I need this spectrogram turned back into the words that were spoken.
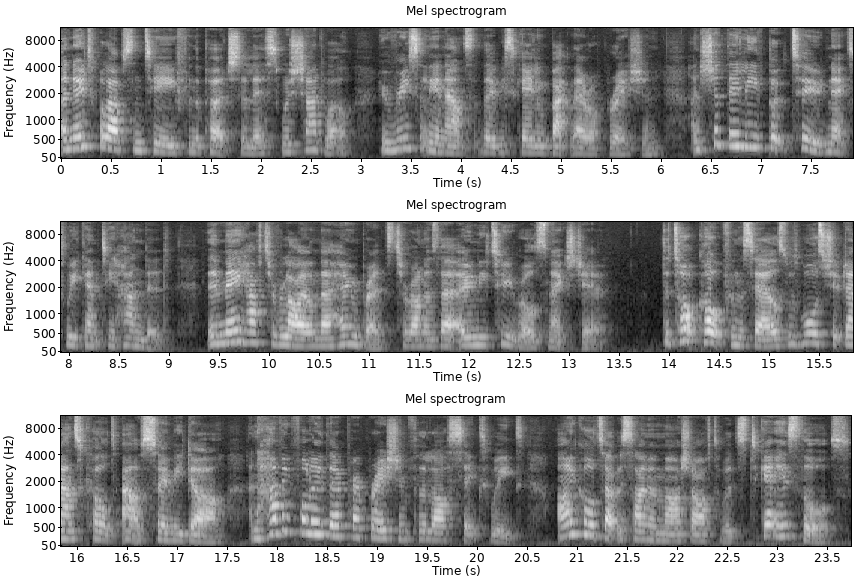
A notable absentee from the purchaser list was Shadwell, who recently announced that they'd be scaling back their operation, and should they leave Book 2 next week empty handed, they may have to rely on their homebreds to run as their only two rolls next year. The top colt from the sales was Worship Downs colt out of Somi Dar, and having followed their preparation for the last six weeks, I caught up with Simon Marsh afterwards to get his thoughts.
